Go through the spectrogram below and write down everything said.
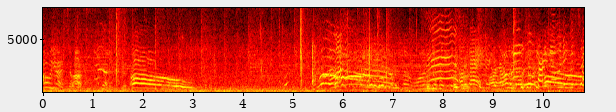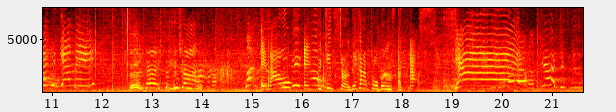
Oh yeah, to us. Oh. Ah. Okay. Ariana got it. Hey, Okay, so you got. And now it's the kids' turn. They're gonna throw balloons at us. Yeah! I guess you get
